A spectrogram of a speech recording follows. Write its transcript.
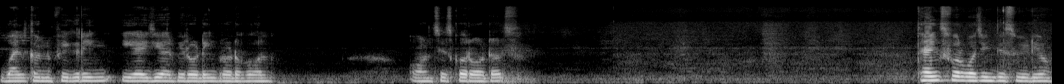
while configuring EIGRP routing protocol on Cisco routers. Thanks for watching this video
